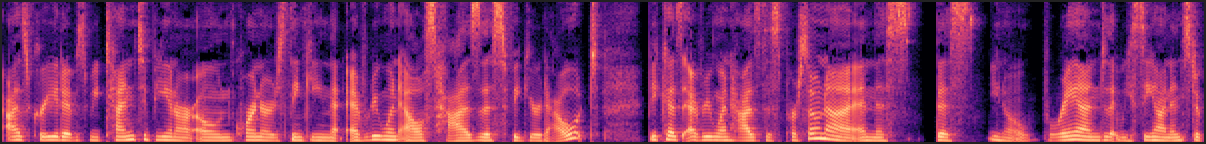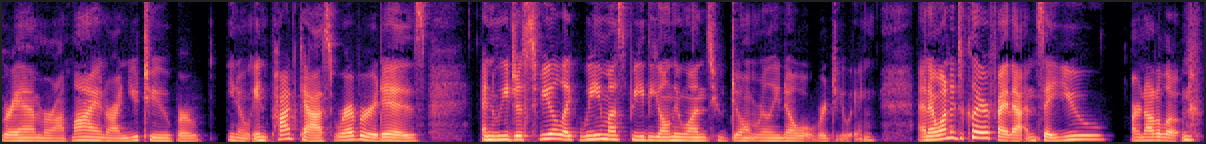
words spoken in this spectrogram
as creatives, we tend to be in our own corners thinking that everyone else has this figured out because everyone has this persona and this this, you know, brand that we see on Instagram or online or on YouTube or, you know, in podcasts, wherever it is. And we just feel like we must be the only ones who don't really know what we're doing. And I wanted to clarify that and say, you are not alone.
